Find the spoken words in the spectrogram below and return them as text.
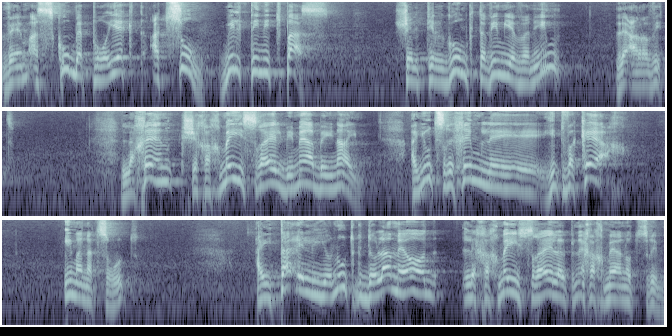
והם עסקו בפרויקט עצום, בלתי נתפס, של תרגום כתבים יוונים לערבית. לכן, כשחכמי ישראל בימי הביניים היו צריכים להתווכח עם הנצרות, הייתה עליונות גדולה מאוד לחכמי ישראל על פני חכמי הנוצרים.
